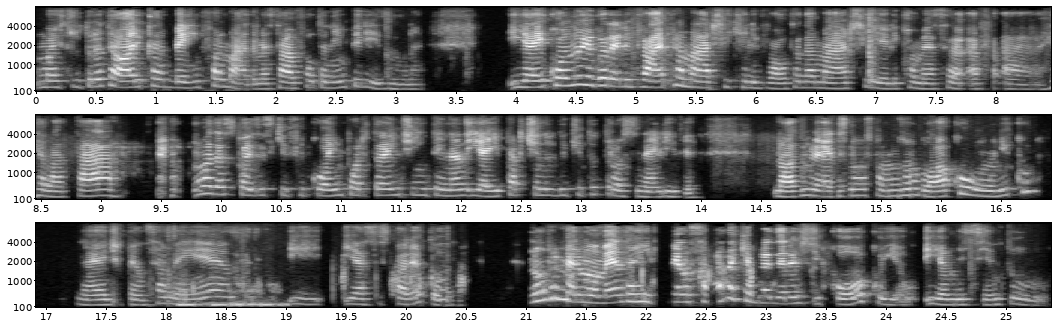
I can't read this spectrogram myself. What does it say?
uma estrutura teórica bem formada, mas estava faltando empirismo, né? E aí, quando o Igor ele vai para a marcha, que ele volta da marcha e ele começa a, a, relatar, uma das coisas que ficou importante entendendo, e aí partindo do que tu trouxe, né, Lívia? Nós mulheres não somos um bloco único, né, de pensamento e, e essa história toda. Num primeiro momento, a gente pensava quebradeiras de coco, e eu, e eu me sinto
